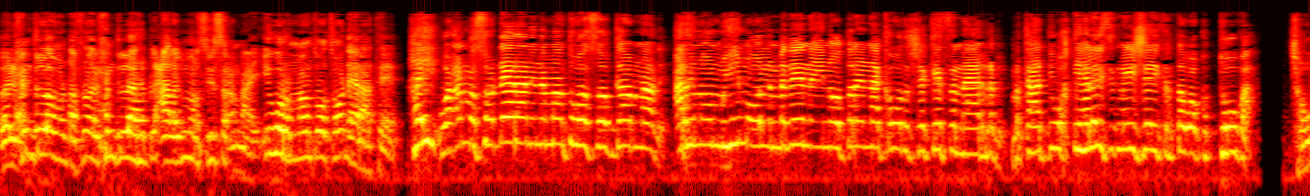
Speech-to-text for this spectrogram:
oo alxamdulilah waan dhaafno alxamdulilah rabbilcaalamiin waan sii soconaay ii war maanta waad soo dheeraatee hay war ama soo dheeraanina maanta waa soo gaabnaaday arrin oo muhiima oo la madeenayno daraynaa ka wada sheekaysanaa rabe marka haddii waqti helaysid ma ii sheegi kartaa waa kutuuga jaw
